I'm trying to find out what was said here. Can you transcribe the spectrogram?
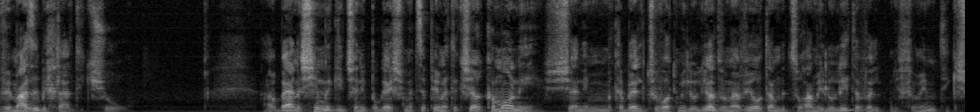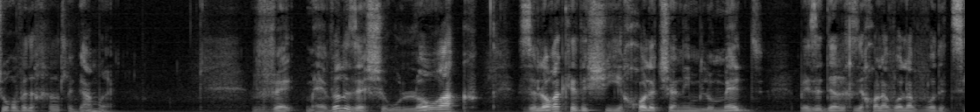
ומה זה בכלל תקשור? הרבה אנשים, נגיד, שאני פוגש, מצפים לתקשר כמוני, שאני מקבל תשובות מילוליות ומעביר אותן בצורה מילולית, אבל לפעמים תקשור עובד אחרת לגמרי. ומעבר לזה שהוא לא רק, זה לא רק איזושהי יכולת שאני לומד באיזה דרך זה יכול לבוא לעבוד, אצ...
